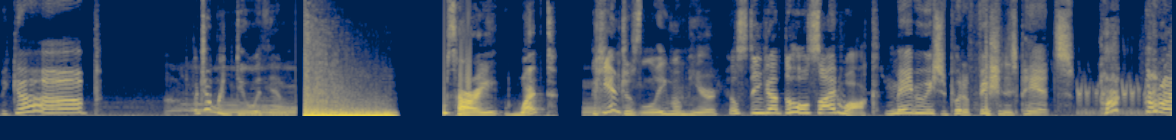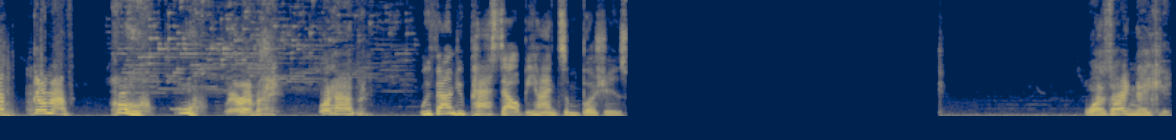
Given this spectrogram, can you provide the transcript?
Wake up! What should we do with him? I'm sorry, what? We can't just leave him here. He'll stink out the whole sidewalk. Maybe we should put a fish in his pants. Come up, come up. Oh, ooh, where am I? What happened? We found you passed out behind some bushes. Was I naked?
